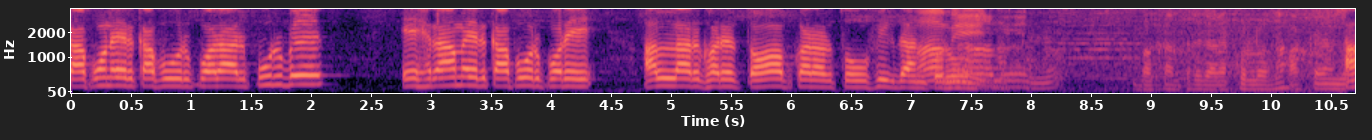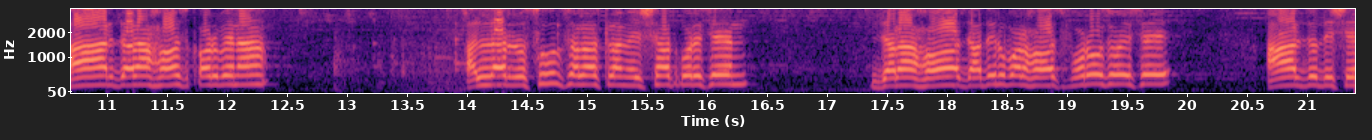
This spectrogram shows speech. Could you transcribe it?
কাপনের কাপড় পরার পূর্বে এহরামের কাপড় পরে আল্লাহর ঘরের তপ করার তৌফিক দান করুন। বাক্রান্তরে যারা করল না। আর যারা হজ করবে না আল্লাহর রসুল সাল্লাহ আসলাম ইরশাদ করেছেন যারা হজ যাদের উপর হজ ফরজ হয়েছে আর যদি সে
